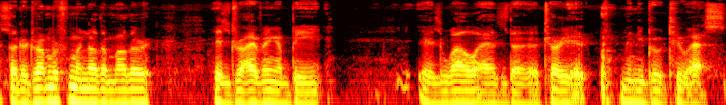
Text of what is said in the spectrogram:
So the drummer from Another Mother is driving a beat as well as the Arturia Mini Brute 2S.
